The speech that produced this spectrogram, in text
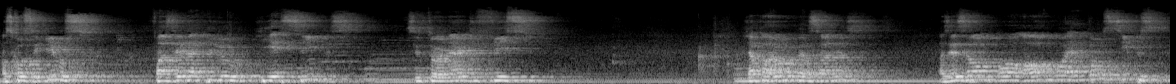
Nós conseguimos fazer aquilo que é simples se tornar difícil. Já parou para pensar nisso? Às vezes algo, algo é tão simples,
